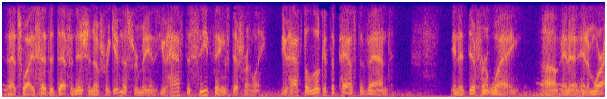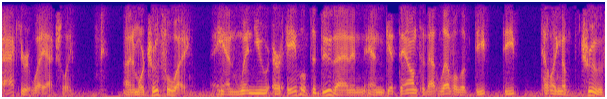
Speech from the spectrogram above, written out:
That's why I said the definition of forgiveness for me is you have to see things differently. You have to look at the past event in a different way, uh, in, a, in a more accurate way, actually, in a more truthful way. And when you are able to do that and, and get down to that level of deep, deep telling of the truth,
